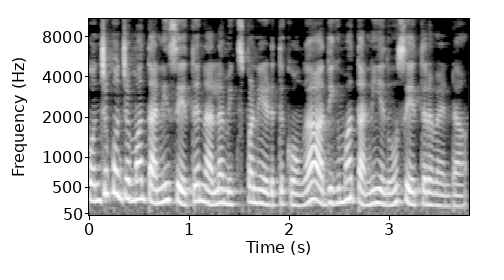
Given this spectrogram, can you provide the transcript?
கொஞ்சம் கொஞ்சமாக தண்ணி சேர்த்து நல்லா மிக்ஸ் பண்ணி எடுத்துக்கோங்க. அதிகமாக தண்ணி எதுவும் சேர்த்துற வேண்டாம்.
